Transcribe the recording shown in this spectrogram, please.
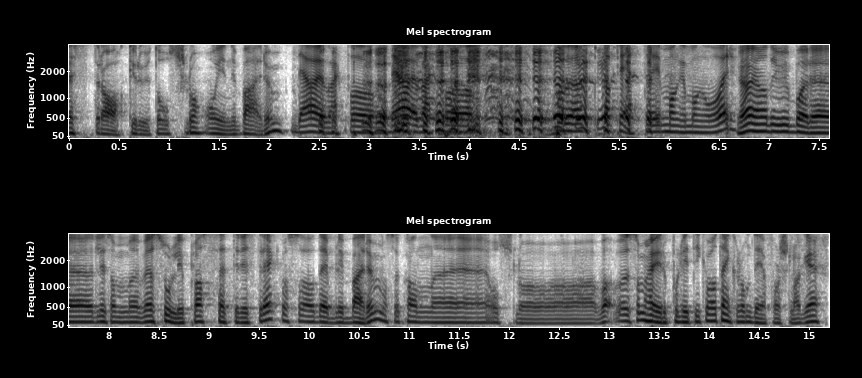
Vestre Aker ut av Oslo og inn i Bærum. det har jo vært på, det har jo vært på, på tapetet i mange, mange år. Ja, ja, De vil bare liksom ved Solli plass setter de strek, og så det blir Bærum. Og så kan eh, Oslo hva, Som Høyre-politiker, hva tenker du om det forslaget?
